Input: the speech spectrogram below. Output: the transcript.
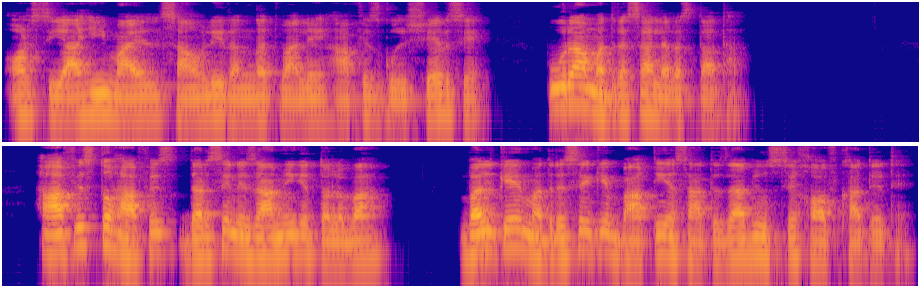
اور سیاہی مائل سانولی رنگت والے حافظ گلشیر سے پورا مدرسہ لرستا تھا۔ حافظ تو حافظ، درس نظامی کے طلباء بلکہ مدرسے کے باقی اساتذہ بھی اس سے خوف کھاتے تھے۔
